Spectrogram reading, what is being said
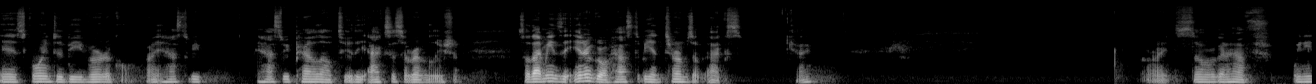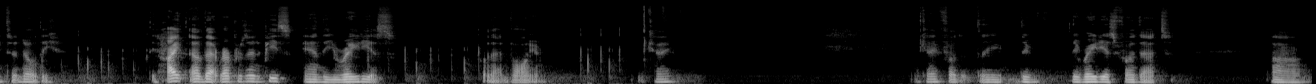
is going to be vertical, right? It has to be it has to be parallel to the axis of revolution. So that means the integral has to be in terms of x. Okay. All right, so we're gonna have we need to know the the height of that represented piece and the radius for that volume. Okay. Okay, for the the, the, the radius for that um,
